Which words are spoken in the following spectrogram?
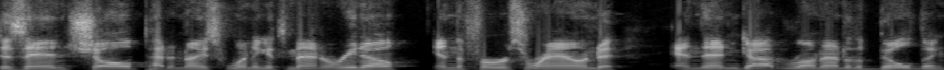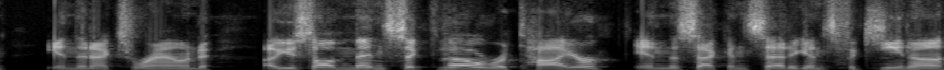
Dzanchulp had a nice win against Mannarino in the first round and then got run out of the building in the next round. Uh, you saw Mensik, though, retire in the second set against Fokina.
